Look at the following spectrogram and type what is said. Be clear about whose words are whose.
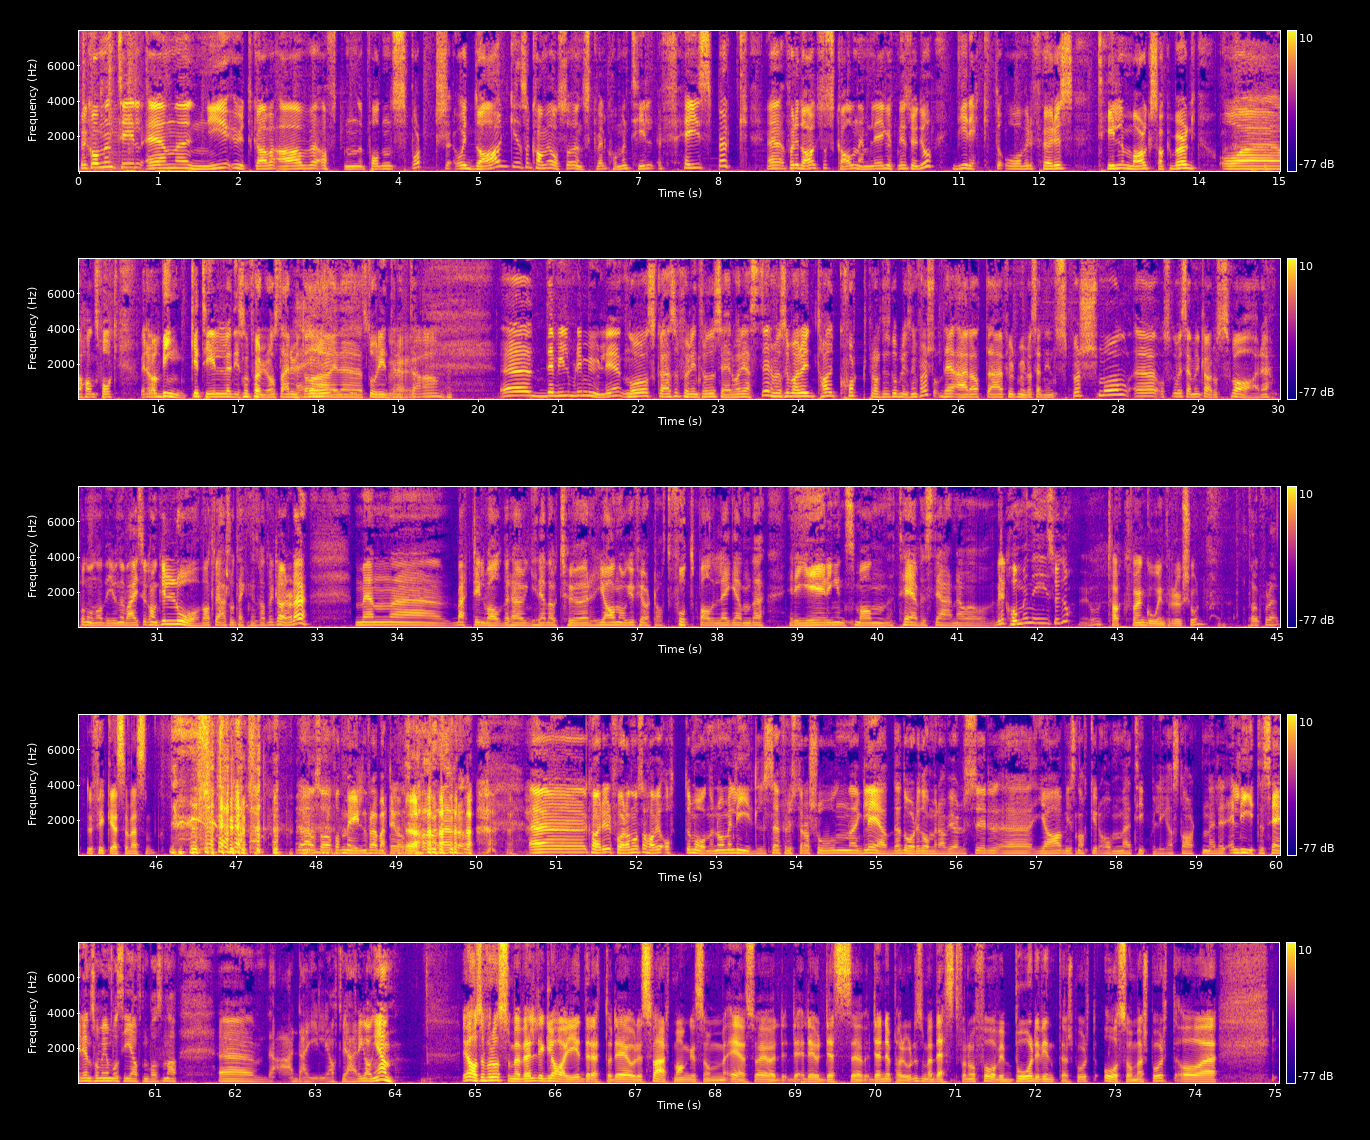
Speaker 1: Velkommen til en ny utgave av Aftenpodden Sport. Og i dag så kan vi også ønske velkommen til Facebook. Eh, for i dag så skal nemlig guttene i studio direkte overføres til Mark Zuckerberg og eh, hans folk. Dere vinke til de som følger oss der ute da, i det store internettet? Eh, Det vil bli mulig. Nå skal jeg selvfølgelig introdusere våre gjester. Men jeg skal bare ta en kort praktisk opplysning først. Det er at det er fullt mulig å sende inn spørsmål. eh, Og så skal vi se om vi klarer å svare på noen av de underveis. Vi kan ikke love at vi er så tekniske at vi klarer det. Men eh, Bertil Valderhaug, redaktør. Jan Åge Fjørtoft, fotballegende. Regjeringens mann, TV-stjerne. Velkommen i studio.
Speaker 2: Jo, takk for en god introduksjon.
Speaker 3: Takk for det.
Speaker 2: Du fikk SMS-en.
Speaker 1: Den har også fått mailen fra Bertil. Også.
Speaker 3: Ja, det er bra.
Speaker 1: Eh, karer, foran oss har vi åtte måneder nå med lidelse, frustrasjon, glede, dårlige dommeravgjørelser. Eh, ja, vi snakker om tippeligastarten, eller Eliteserien som vi må si i Aftenposten. da. Eh, det er deilig at vi er i gang igjen.
Speaker 2: Ja, altså For oss som er veldig glad i idrett, og det er jo det svært mange som er, så er jo det, det er jo disse, denne perioden som er best. For nå får vi både vintersport og sommersport. og eh,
